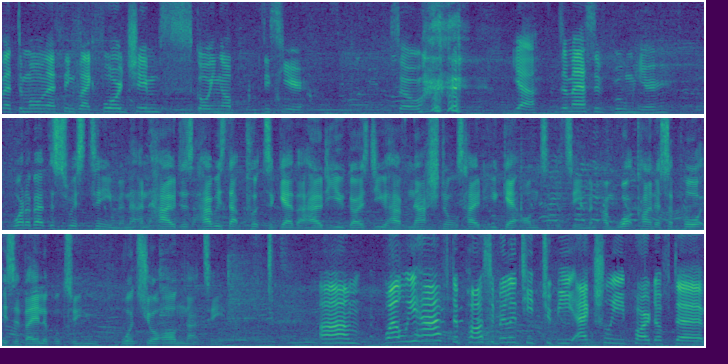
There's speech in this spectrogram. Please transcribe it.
at the moment, I think, like four gyms going up this year. So. yeah, it's a massive boom here. What about the Swiss team and, and how does how is that put together? How do you guys do you have nationals? How do you get onto the team and, and what kind of support is available to you once you're on that team? Um, well, we have the possibility to be actually part of the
